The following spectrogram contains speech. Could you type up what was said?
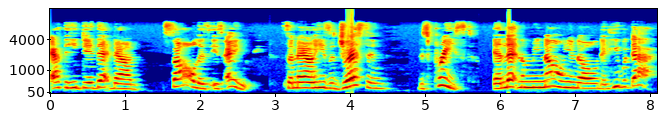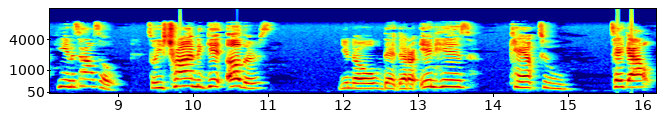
after he did that, now Saul is, is angry. So now he's addressing this priest and letting him be known, you know, that he would die, he and his household. So he's trying to get others, you know, that, that are in his camp to take out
